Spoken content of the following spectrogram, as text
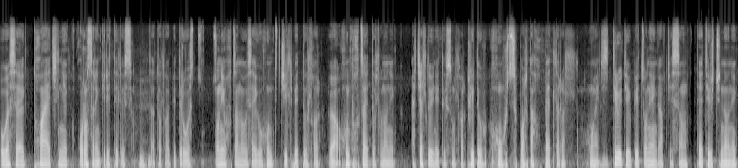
угаасаа яг тухайн ажил нь яг 3 сарын гэрээтэй л байсан. За тулгаа бид нар угаас зуны хугацаа нугас айгүй хүнд жил байдаг болохоор хүнд хугацаа байдаг болохоор нэг ачаалт үе нэдэгсэн болохоор ихэд хүн хүч спорт авах байдлаар бол хүн ажил. Тэр үед яг би зуны анги авч исэн. Тэгээ тэр чинь нөө нэг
